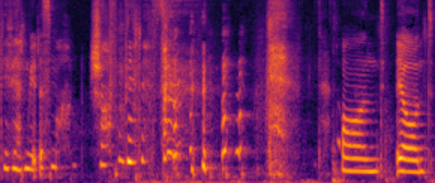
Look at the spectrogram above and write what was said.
wie werden wir das machen? Schaffen wir das? und ja, und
